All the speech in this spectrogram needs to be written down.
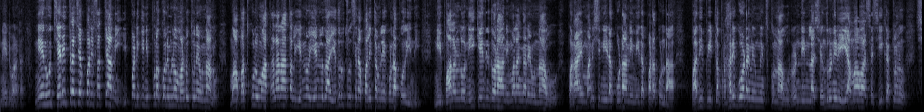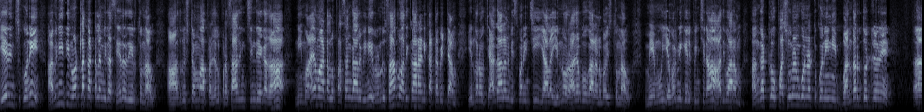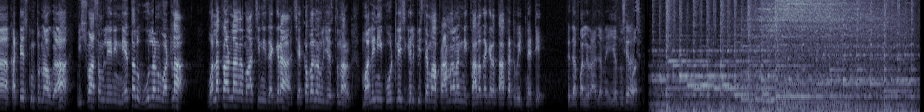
నేటి మాట. నేను చరిత్ర చెప్పని సత్యాన్ని ఇప్పటికీ నిప్పుల కొలిమిలో మండుతూనే ఉన్నాను. మా బతుకులు మా తలరాతలు ఎన్నో ఏండ్లుగా ఎదురు చూసిన ఫలితం లేకుండా పోయింది. నీ పాలనలో నీకేంది దొర? నిమ్మలంగానే ఉన్నావు. పరాయి మనిషి నీడ కూడా నీ మీద పడకుండా పది పీట్ల ప్రహరి గోడ నిర్మించుకున్నావు. రెండిండ్ల చంద్రునివి అమావాస్య చీకట్లను ఛేదించుకొని అవినీతి నోట్ల కట్టల మీద సేద తీరుతున్నావు. ఆ అదృష్టం మా ప్రజలు ప్రసాదించిందే కదా. నీ మాయమాటలు ప్రసంగాలు విని రెండుసార్లు అధికారాన్ని కట్టబెట్టాం. ఎందరో త్యాగాలను విస్మరించి ఇవాళ ఎన్నో రాజభోగాలు అనుభవిస్తున్నావు. మేము ఎవరిని గెలిపించినా ఆదివారం అంగట్లో పశువులను కొన్నట్టుకొని నీ బందరు దొడ్లోనే కట్టేసుకుంటున్నావుగా. విశ్వాసం లేని నేతలు ఊళ్ళను వడ్ల వల్లకాడ్లాగా మార్చి నీ దగ్గర చెక్కబదనలు చేస్తున్నారు. మళ్ళీ నీ కోట్లేసి గెలిపిస్తే మా ప్రాణాలను నీ కాళ్ళ దగ్గర తాకట్టు పెట్టినట్టే. పెద్దపల్లి రాజన్న ఏదో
